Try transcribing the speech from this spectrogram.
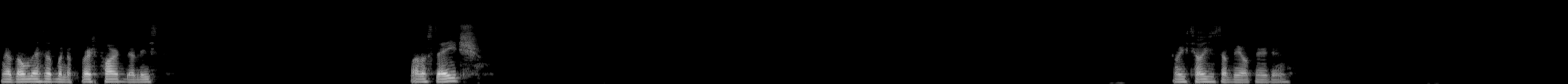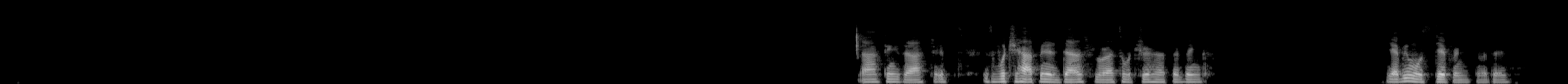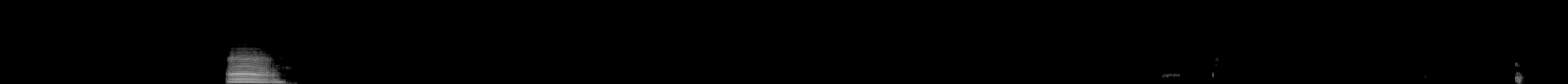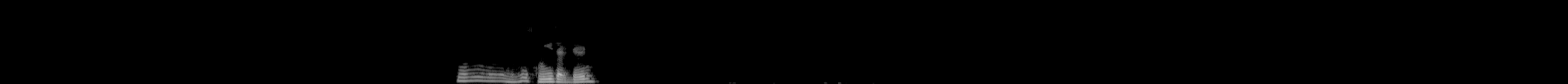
Now don't mess up in the first part at least. On the stage. Or he tells you something okay then. Acting is acting. It's, it's what should happen in the dance floor. That's what should happen, I think. Yeah, everyone was different, I think. Mm. This music, dude.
